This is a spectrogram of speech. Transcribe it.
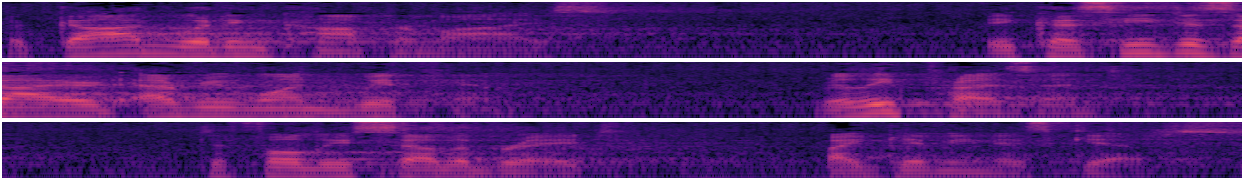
But God wouldn't compromise because he desired everyone with him, really present, to fully celebrate by giving his gifts.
